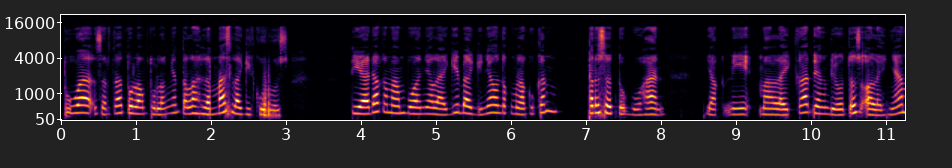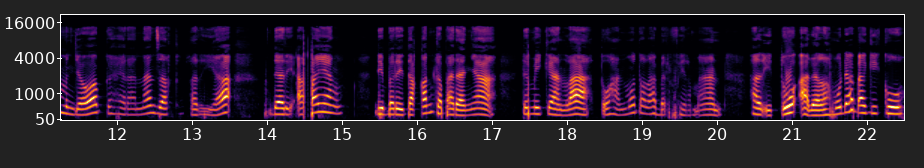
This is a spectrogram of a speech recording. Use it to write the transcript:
tua serta tulang-tulangnya telah lemas lagi kurus. Tiada kemampuannya lagi baginya untuk melakukan persetubuhan yakni malaikat yang diutus olehnya menjawab keheranan Zakaria dari apa yang diberitakan kepadanya. Demikianlah Tuhanmu telah berfirman. Hal itu adalah mudah bagiku.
